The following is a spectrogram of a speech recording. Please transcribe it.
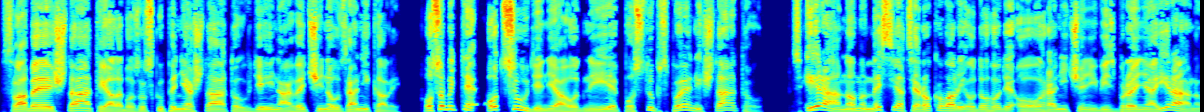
Slabé štáty alebo zo skupenia štátov v dejinách väčšinou zanikali. Osobitne odsúdenia hodný je postup Spojených štátov. S Iránom mesiace rokovali o dohode o ohraničení vyzbrojenia Iránu,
